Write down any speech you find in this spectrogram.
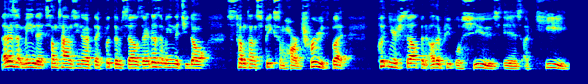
That doesn't mean that sometimes you know if they put themselves there, it doesn't mean that you don't sometimes speak some hard truth, but putting yourself in other people's shoes is a key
